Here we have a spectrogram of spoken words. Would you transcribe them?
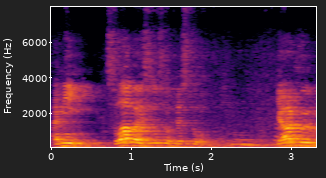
Амінь. Слава Ісусу Христу! Дякую, брат.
